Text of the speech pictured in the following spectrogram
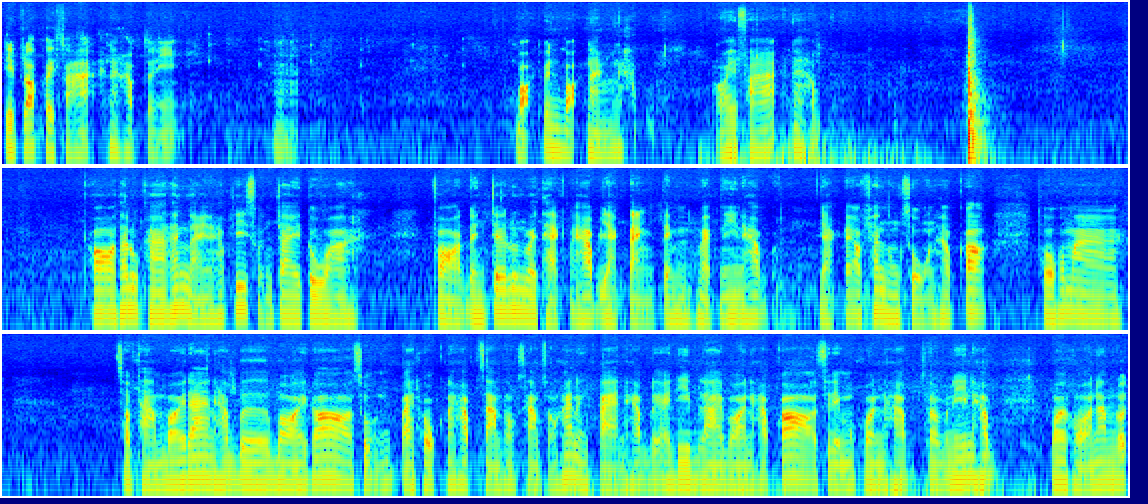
ดิฟล็อกไฟฟ้านะครับ ตัวนี้เบาะจะเป็นเบาะหนังนะครับเบาะไฟฟ้านะครับก็ถ้าลูกค้าท่านไหนนะครับ ที่สนใจตัว Ford Ranger รุ่น y t e c นะครับ อยากแต่งเต็มแบบนี้นะครับ อยากได้ออปชั่นสูงๆนะครับ ก็โทรเข้ามา สอบถามบอยได้นะครับ เบอร์บอยก็ 086 นะครับ 323 2518 นะครับ หรือ ID ลายบอยนะครับ ก็สิริมงคลนะครับสำหรับวันนี้นะครับ บอยขอนำรถ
